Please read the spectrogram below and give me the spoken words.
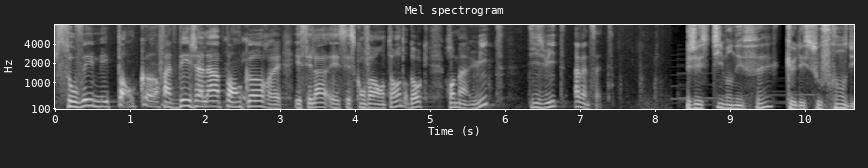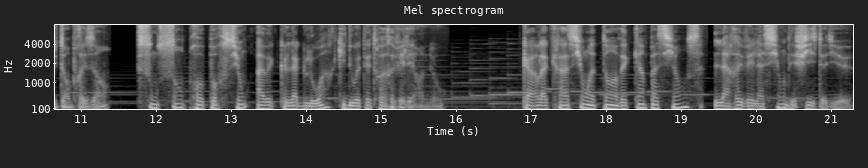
sauvé, mais pas encore. Enfin, déjà là, pas encore. et c'est là, et c'est ce qu'on va entendre. Donc, Romains 8, 18 à 27. J'estime en effet que les souffrances du temps présent sont sans proportion avec la gloire qui doit être révélée en nous. Car la création attend avec impatience la révélation des fils de Dieu.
